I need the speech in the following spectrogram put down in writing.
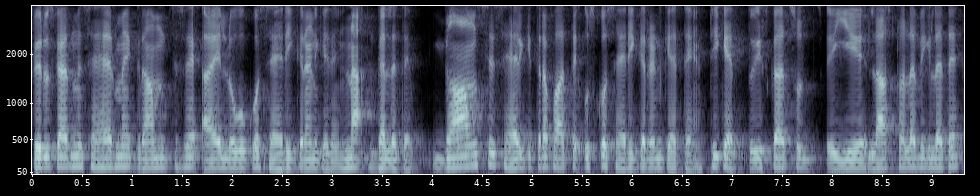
फिर उसके बाद में शहर में ग्राम से आए लोगों को शहरीकरण कहते हैं। ना, गलत है। गाँव से शहर की तरफ़ आते, उसको शहरीकरण कहते हैं। ठीक है? तो इसका ये लास्ट वाला भी गलत है।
